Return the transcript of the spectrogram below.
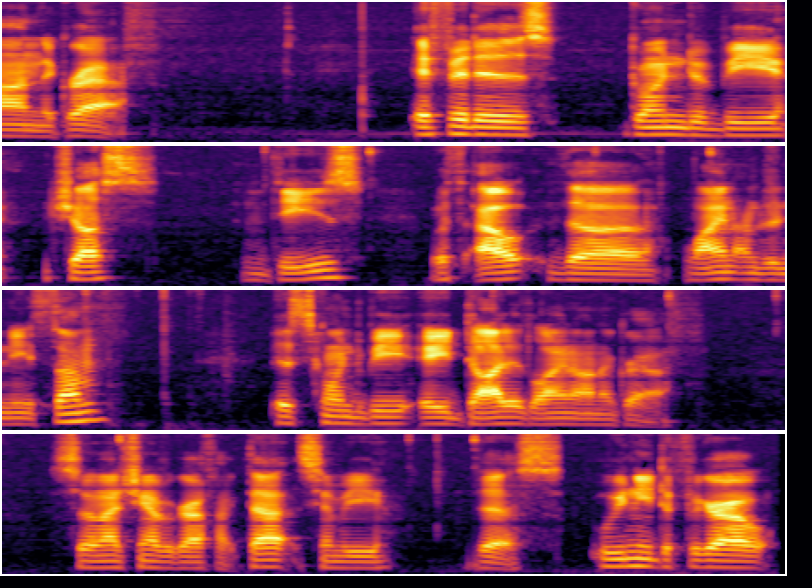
on the graph. If it is going to be just these without the line underneath them, it's going to be a dotted line on a graph. So imagine you have a graph like that, it's going to be this. We need to figure out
